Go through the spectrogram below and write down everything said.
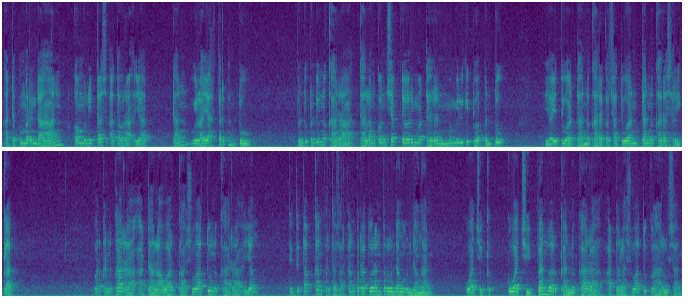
Ada pemerintahan, komunitas atau rakyat, dan wilayah tertentu. Bentuk-bentuk negara dalam konsep teori modern memiliki dua bentuk, yaitu ada negara kesatuan dan negara serikat. Warga negara adalah warga suatu negara yang ditetapkan berdasarkan peraturan perundang-undangan. Kewajib, kewajiban warga negara adalah suatu keharusan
